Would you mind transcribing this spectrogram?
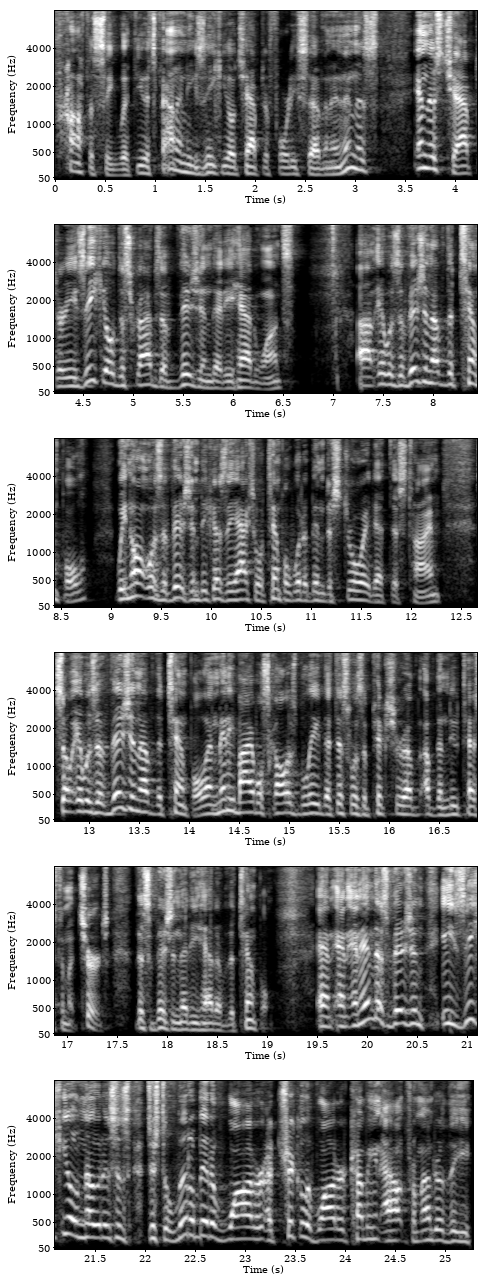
prophecy with you. It's found in Ezekiel chapter 47. And in this, in this chapter, Ezekiel describes a vision that he had once. Uh, it was a vision of the temple. We know it was a vision because the actual temple would have been destroyed at this time. So it was a vision of the temple, and many Bible scholars believe that this was a picture of, of the New Testament church, this vision that he had of the temple. And, and, and in this vision, Ezekiel notices just a little bit of water, a trickle of water coming out from under the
